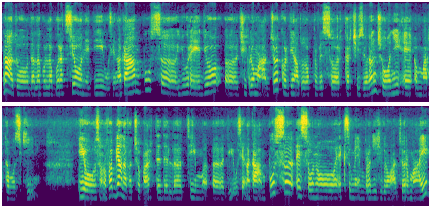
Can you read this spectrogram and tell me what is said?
nato dalla collaborazione di Usina Campus, Uradio, eh, Ciclo Maggio e coordinato dal professor Tarcisio Lancioni e Marta Moschini. Io sono Fabiana, faccio parte del team eh, di Usina Campus e sono ex membro di Ciclo Maggio ormai.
